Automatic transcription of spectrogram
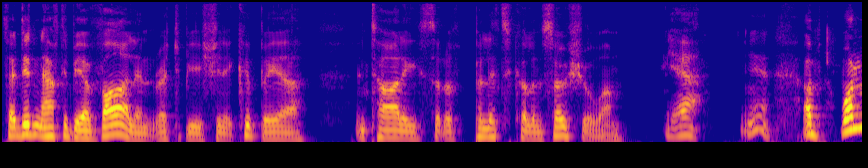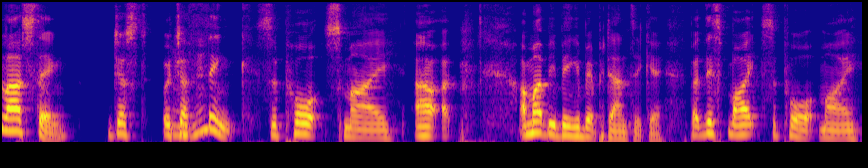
So it didn't have to be a violent retribution. It could be a entirely sort of political and social one. Yeah. Yeah. Um, one last thing, just which mm-hmm. I think supports my. Uh, I might be being a bit pedantic here, but this might support my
